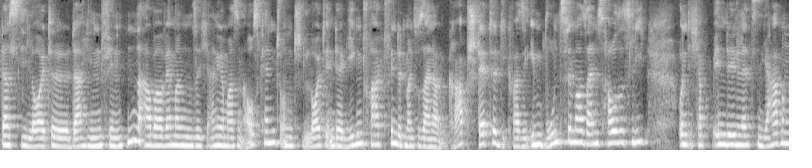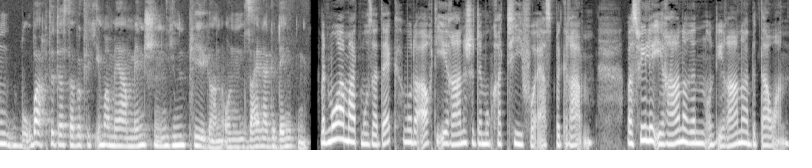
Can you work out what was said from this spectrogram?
dass die Leute dahin finden. Aber wenn man sich einigermaßen auskennt und Leute in der Gegend fragt, findet man zu seiner Grabstätte, die quasi im Wohnzimmer seines Hauses liegt. Und ich habe in den letzten Jahren beobachtet, dass da wirklich immer mehr Menschen hinpilgern und seiner gedenken. Mit Mohammad Mossadegh wurde auch die iranische Demokratie vorerst begraben was viele Iranerinnen und Iraner bedauern.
